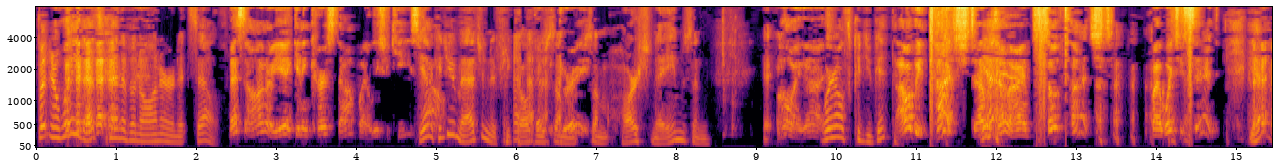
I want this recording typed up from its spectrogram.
but in a way, that's kind of an honor in itself. "That's an honor." Yeah, getting cursed out by Alicia Keys. Yeah, Wow. could you imagine if she called you some great. some harsh names and Oh my God! where else could you get that? I would be touched. I would Yeah. tell her, I'm so touched by what you said. Yeah.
